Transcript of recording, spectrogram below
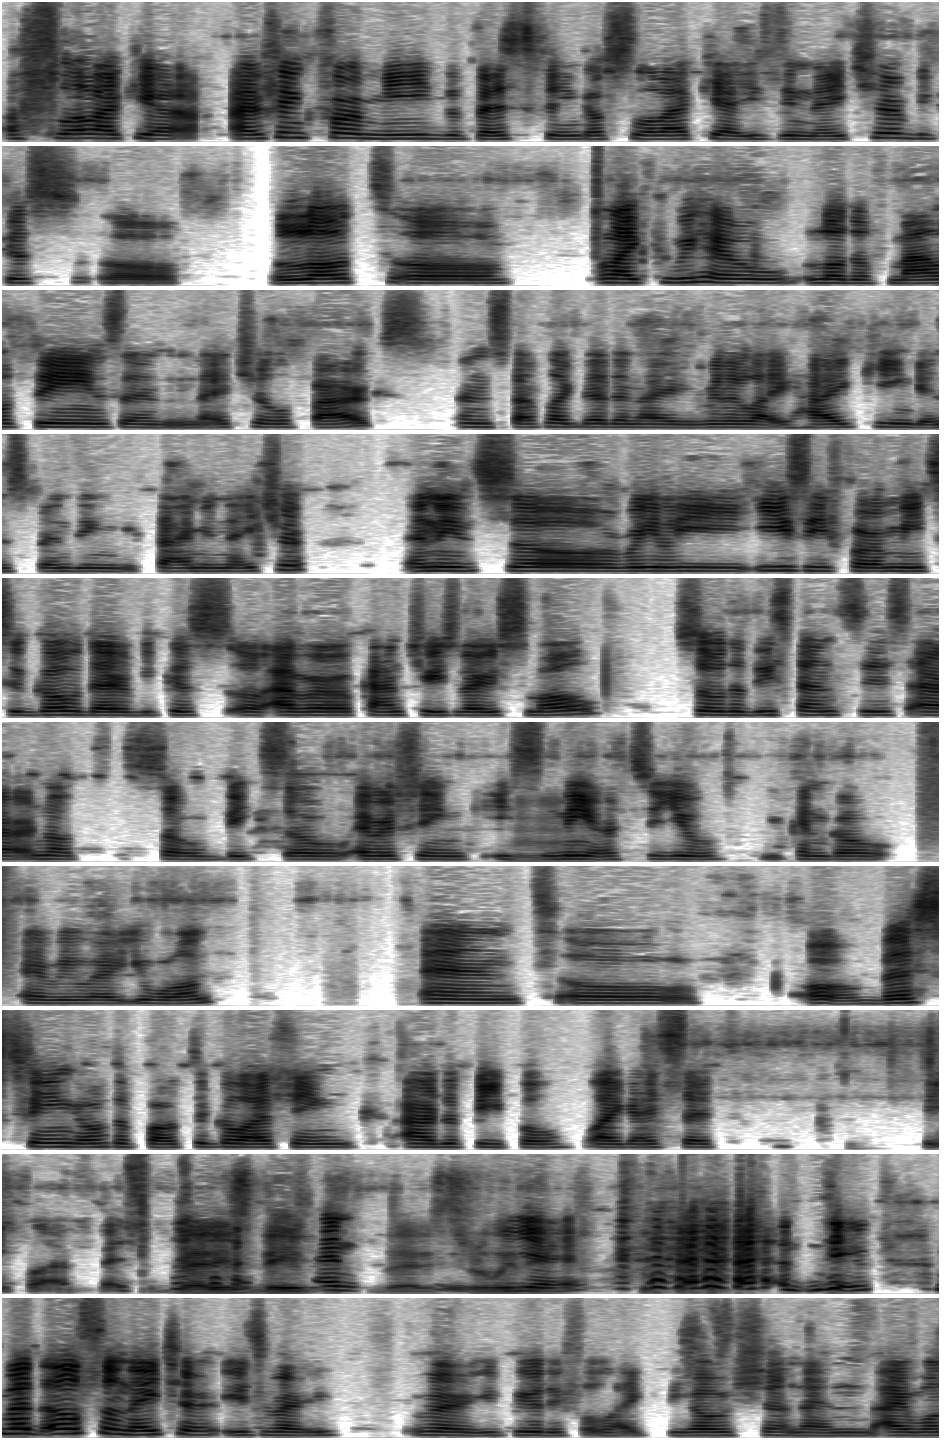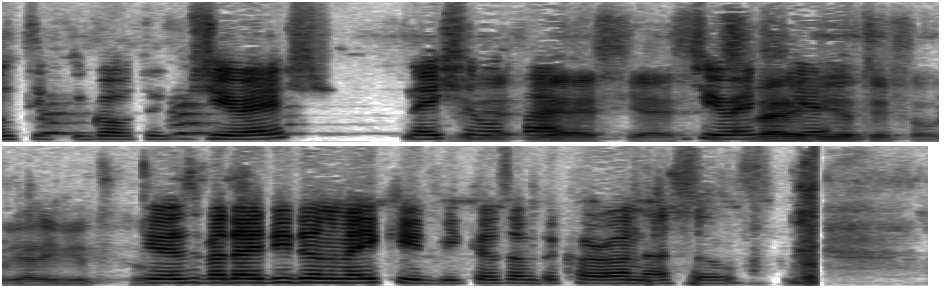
of Slovakia, I think for me the best thing of Slovakia is the nature because uh, a lot, uh, like we have a lot of mountains and natural parks and stuff like that, and I really like hiking and spending time in nature. And it's uh, really easy for me to go there because uh, our country is very small, so the distances are not so big, so everything is Mm. near to you. You can go everywhere you want and uh, oh, best thing of the Portugal, I think, are the people. Like I said, people are best. That is deep. And that is truly yeah, deep. Deep. but also nature is very, very beautiful, like the ocean. And I wanted to go to Gerês National Very- Park. Yes, yes. Gerês, It's very yeah. beautiful, very beautiful. Yes, but I didn't make it because of the corona. So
